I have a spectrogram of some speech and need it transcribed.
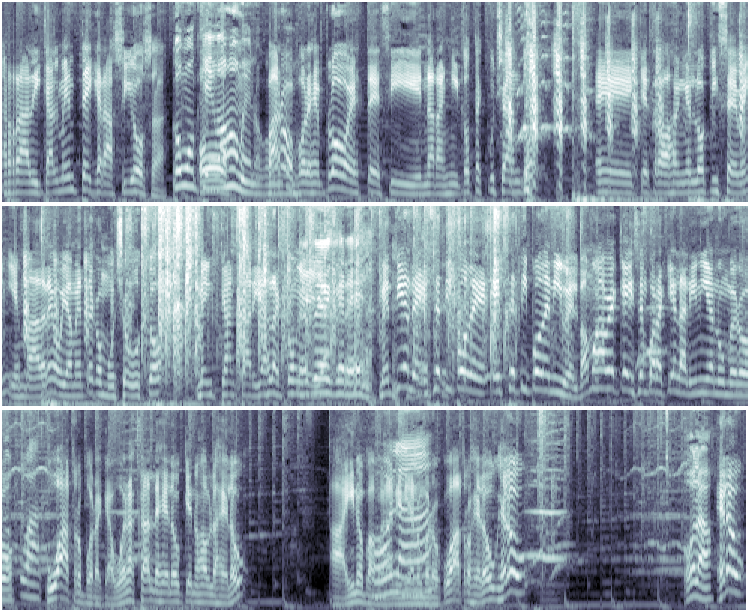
radicalmente graciosas. ¿Cómo que, más o menos? ¿Cómo Bueno, que? por ejemplo, este, si Naranjito está escuchando, eh, que trabaja en el Lucky Seven y es madre, obviamente con mucho gusto me encantaría hablar con ella. ¿Me entiendes? Ese tipo de, ese tipo de nivel. Vamos a ver qué dicen por aquí en la línea número Cuatro. 4 por acá. Buenas tardes, hello. ¿Quién nos habla? Hello. Ahí nos vamos a la línea número 4. Hello, hello. Hola. Hello.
